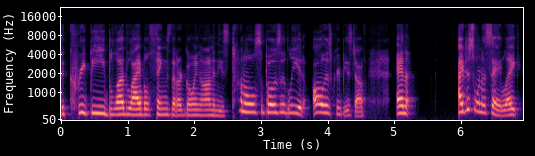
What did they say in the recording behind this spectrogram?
the creepy blood libel things that are going on in these tunnels supposedly and all this creepy stuff. And I just want to say like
